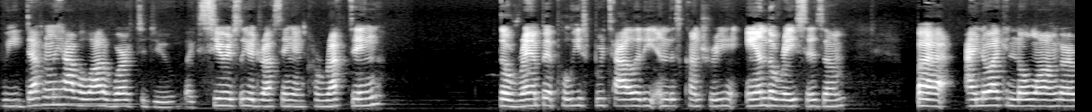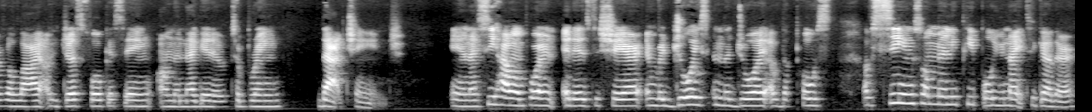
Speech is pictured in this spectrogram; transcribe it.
we definitely have a lot of work to do, like seriously addressing and correcting the rampant police brutality in this country and the racism. But I know I can no longer rely on just focusing on the negative to bring that change. And I see how important it is to share and rejoice in the joy of the post of seeing so many people unite together.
